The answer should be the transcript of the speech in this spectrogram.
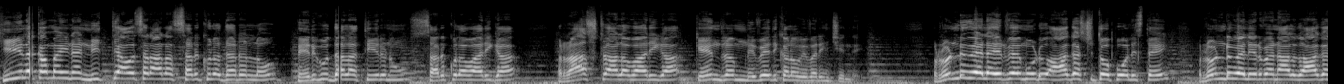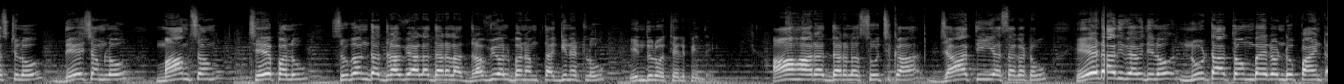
కీలకమైన నిత్యావసరాల సరుకుల ధరల్లో పెరుగుదల తీరును సరుకుల వారీగా రాష్ట్రాల వారీగా కేంద్రం నివేదికలో వివరించింది. రెండు వేల ఇరవై మూడు ఆగస్టుతో పోలిస్తే రెండు వేల ఇరవై నాలుగు ఆగస్టులో దేశంలో మాంసం చేపలు సుగంధ ద్రవ్యాల ధరల ద్రవ్యోల్బణం తగ్గినట్లు ఇందులో తెలిపింది. ఆహార ధరల సూచిక జాతీయ సగటు ఏడాది వ్యవధిలో నూట తొంభై రెండు పాయింట్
